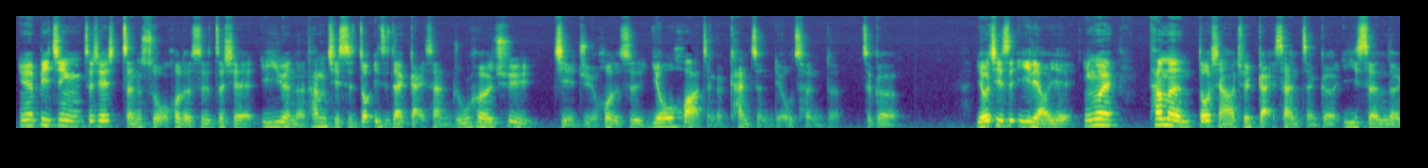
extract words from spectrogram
因为毕竟这些诊所或者是这些医院呢，他们其实都一直在改善如何去解决或者是优化整个看诊流程的这个，尤其是医疗业，因为他们都想要去改善整个医生的。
